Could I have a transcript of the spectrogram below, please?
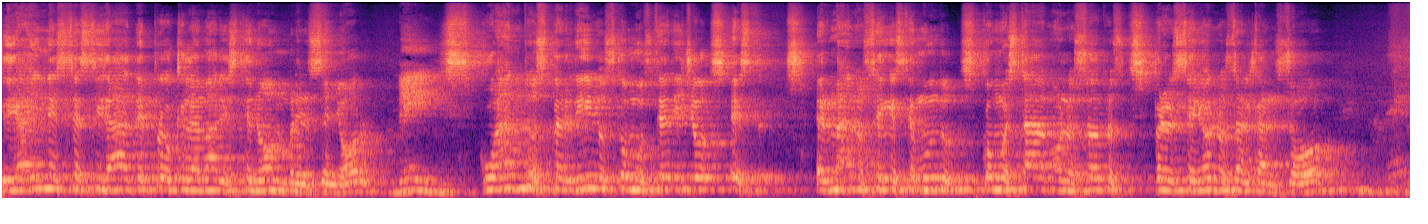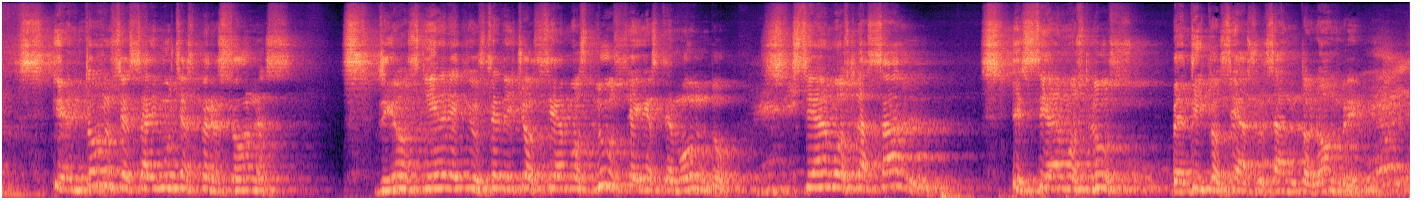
y hay necesidad de proclamar este nombre del Señor. ¿Cuántos perdidos como usted y yo, hermanos en este mundo, como estábamos nosotros, pero el Señor nos alcanzó? Y entonces hay muchas personas. Dios quiere que usted y yo seamos luz en este mundo, seamos la sal y seamos luz Bendito sea su santo nombre.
